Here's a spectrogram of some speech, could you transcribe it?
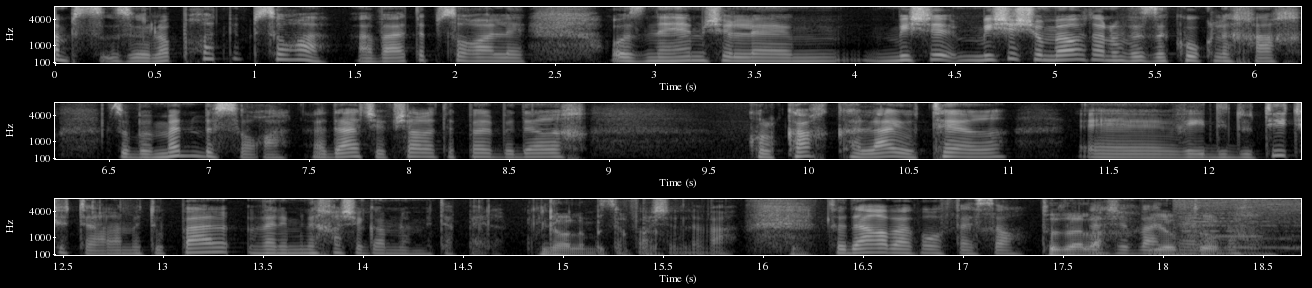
הבש... זה לא פחות מבשורה, הבאת הבשורה לאוזניהם של אה, מי, ש... מי ששומע אותנו וזקוק לכך. זו באמת בשורה, לדעת שאפשר לטפל בדרך כל כך קלה יותר. אה, וידידותית יותר למטופל, ואני מניחה שגם למטפל. גם למטפל. בסופו של דבר. כן. תודה רבה, פרופסור. תודה לך, יום טוב.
